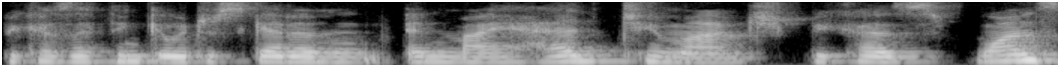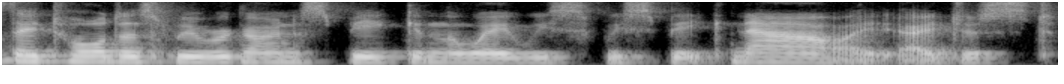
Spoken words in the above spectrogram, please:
because I think it would just get in in my head too much. Because once they told us we were going to speak in the way we we speak now, I, I just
